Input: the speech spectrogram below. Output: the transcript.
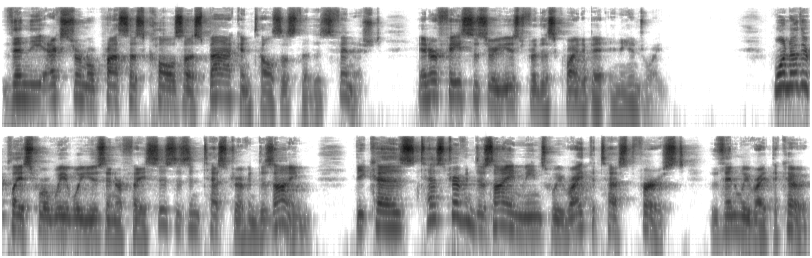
then the external process calls us back and tells us that it's finished. Interfaces are used for this quite a bit in Android. One other place where we will use interfaces is in test-driven design, because test-driven design means we write the test first, then we write the code.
